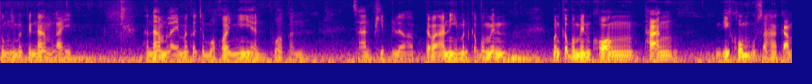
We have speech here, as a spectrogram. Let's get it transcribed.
ตรงนี้มันเป็นน้ำไหลถ้าน้ำไหลมันก็จะบ่ค่อยมีอันพวกกันสารพิษอยู่แล้วครับ แต่ว่าอันนี้มันกับบ่แม่นมันกับบ่แม่นของทางนิคมอุตสาหกรรม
